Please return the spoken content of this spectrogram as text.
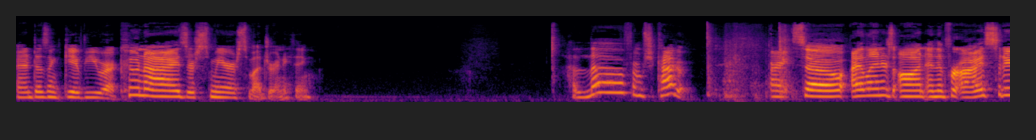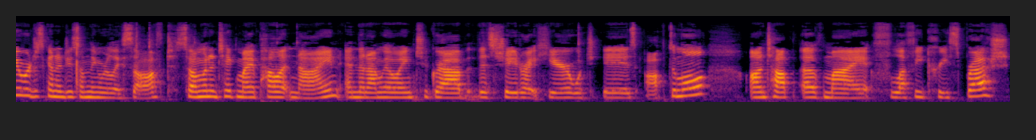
And it doesn't give you raccoon eyes or smear or smudge or anything. Hello from Chicago. All right, so eyeliner's on, and then for eyes today, we're just gonna do something really soft. So I'm gonna take my palette nine, and then I'm going to grab this shade right here, which is Optimal, on top of my fluffy crease brush.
